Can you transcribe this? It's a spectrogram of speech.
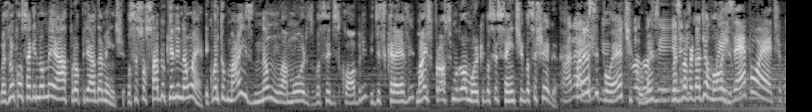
mas não consegue nomear apropriadamente. Você só sabe o que ele não é. E quanto mais não amor você descobre e descreve, mais próximo do amor que você sente você chega. Olha Parece aí, poético, mas, filosofia, mas na verdade é lógico. Mas é poético.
